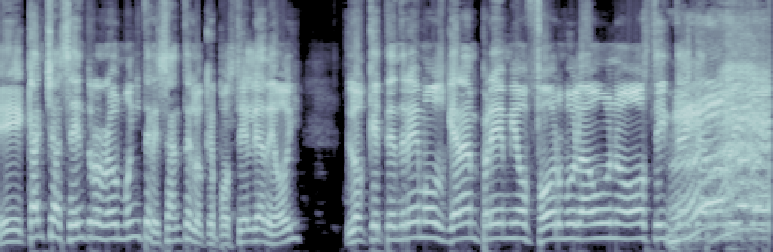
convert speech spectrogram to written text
Eh, cancha centro, Raúl, muy interesante lo que posté el día de hoy. Lo que tendremos, Gran Premio Fórmula 1, Austin, Texas,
